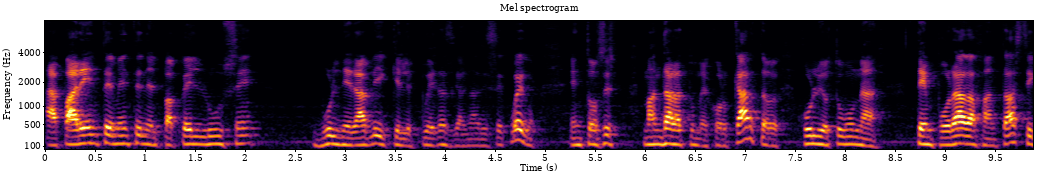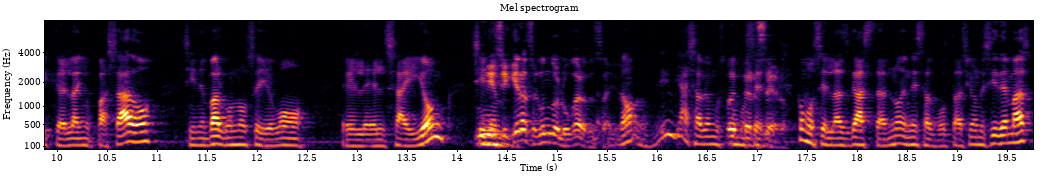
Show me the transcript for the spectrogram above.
aparentemente en el papel luce vulnerable y que le puedas ganar ese juego. Entonces, mandar a tu mejor carta. Julio tuvo una temporada fantástica el año pasado, sin embargo no se llevó el, el Young. Sin Ni em- siquiera segundo lugar de Sayo. no, ya sabemos cómo se, cómo se las gastan ¿no? en esas votaciones y demás,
